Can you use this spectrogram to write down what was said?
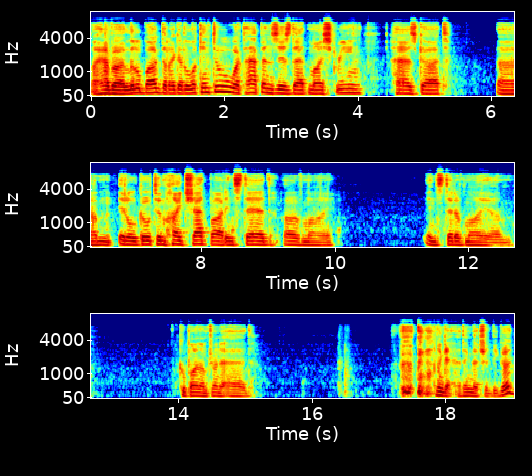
I have a little bug that I got to look into. What happens is that my screen has got um, it'll go to my chatbot instead of my instead of my um, coupon I'm trying to add okay I think that should be good.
